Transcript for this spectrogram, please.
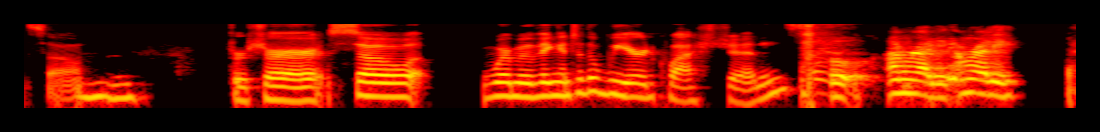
So for sure. So we're moving into the weird questions. oh i'm ready i'm ready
